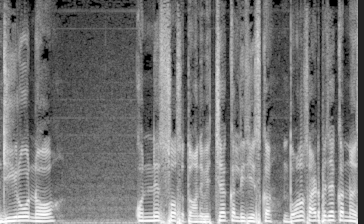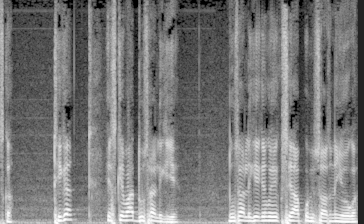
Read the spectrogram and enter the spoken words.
ज़ीरो नौ, उन्नीस सौ सतानवे चेक कर लीजिए इसका। दोनों साइड पे चेक करना इसका। ठीक है? इसके बाद दूसरा लिखिए। दूसरा लिखिए, क्योंकि एक से आपको विश्वास नहीं होगा।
